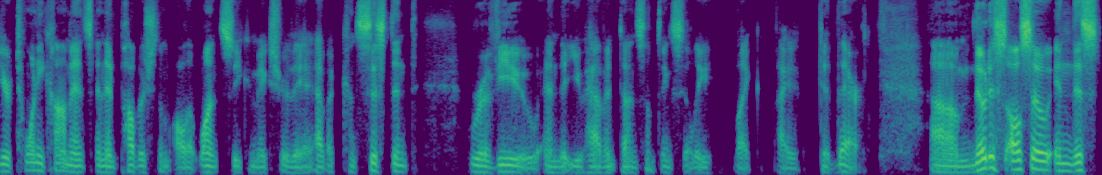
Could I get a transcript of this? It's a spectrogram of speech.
your 20 comments and then publish them all at once. So you can make sure they have a consistent review and that you haven't done something silly like I did there. Um, notice also in this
